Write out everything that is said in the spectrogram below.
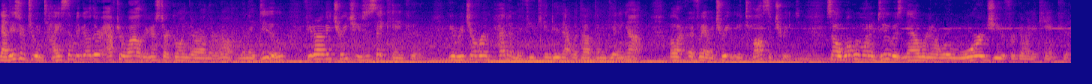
Now, these are to entice them to go there. After a while, they're going to start going there on their own. When they do, if you don't have any treats, you just say Cancun. You reach over and pet them if you can do that without them getting up. Well, if we have a treat, we toss a treat. So what we want to do is now we're going to reward you for going to Cancun.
